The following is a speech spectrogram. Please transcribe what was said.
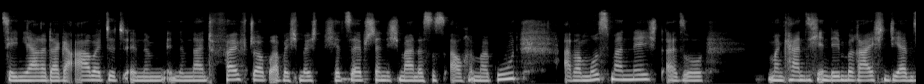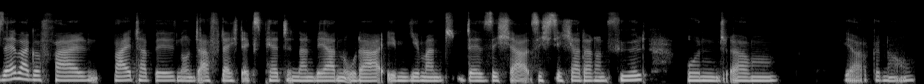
zehn Jahre da gearbeitet in einem, in einem 9-to-5-Job, aber ich möchte mich jetzt selbstständig machen, das ist auch immer gut, aber muss man nicht. Also man kann sich in den Bereichen, die einem selber gefallen, weiterbilden und da vielleicht Expertin dann werden oder eben jemand, der sicher, sich sicher darin fühlt. Und ähm, ja, genau.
